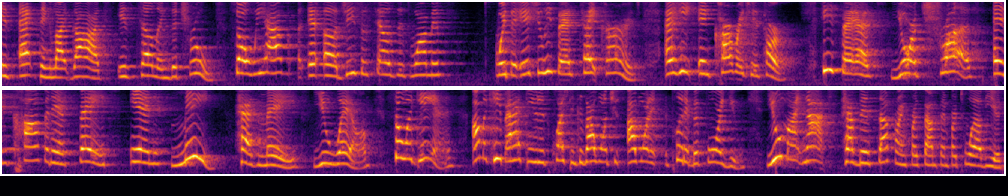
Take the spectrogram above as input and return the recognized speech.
is acting like God is telling the truth. So we have uh, Jesus tells this woman with the issue, he says, Take courage. And he encourages her. He says, Your trust and confident faith in me has made you well. So again, I'm gonna keep asking you this question because I want you, I want to put it before you. You might not have been suffering for something for 12 years.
